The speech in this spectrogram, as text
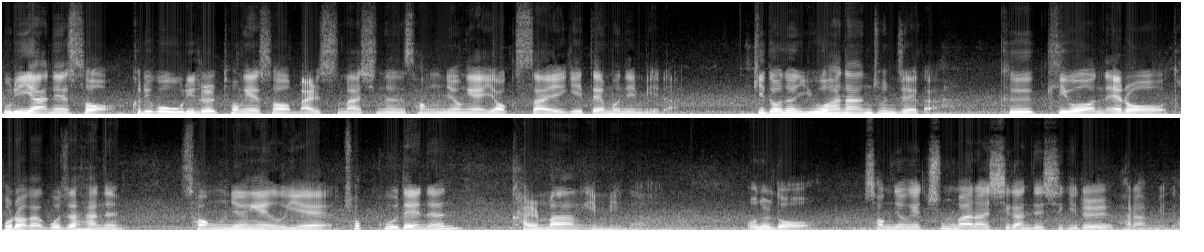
우리 안에서 그리고 우리를 통해서 말씀하시는 성령의 역사이기 때문입니다. 기도는 유한한 존재가 그 기원애로 돌아가고자 하는 성령에 의해 촉구되는 갈망입니다. 오늘도 성령의 충만한 시간 되시기를 바랍니다.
